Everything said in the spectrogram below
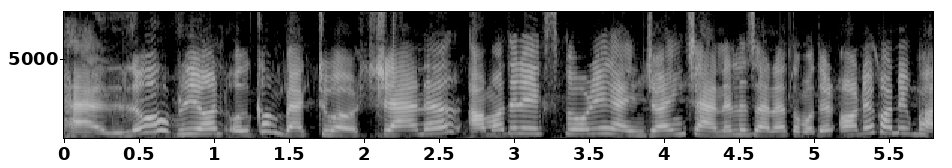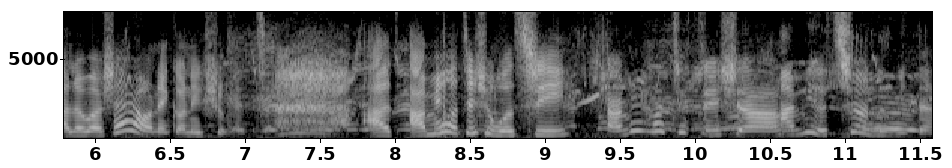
হ্যালো ব্রিয়ন welcome back to our channel আমাদের এক্সপ্লোরিং এনজয়িং চ্যানেলে জানা তোমাদের অনেক অনেক ভালোবাসা আর অনেক অনেক শুভেচ্ছা। আজ আমি হচ্ছে শুভশ্রী। আমি হচ্ছে তৃষা। আমি হচ্ছে অনুমিতা।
